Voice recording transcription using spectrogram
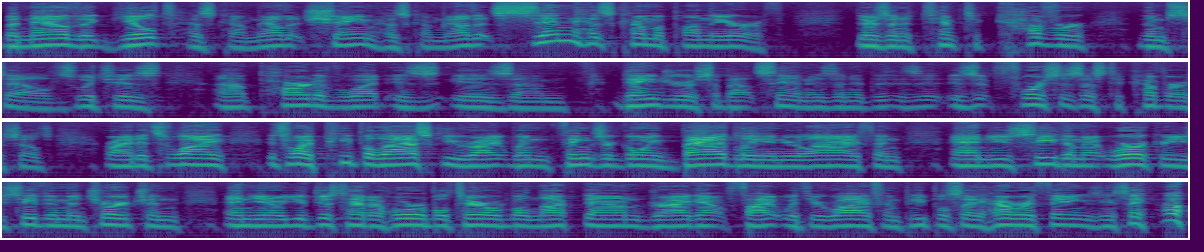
But now that guilt has come, now that shame has come, now that sin has come upon the earth, there's an attempt to cover themselves, which is uh, part of what is, is um, dangerous about sin, isn't it? Is, it? is it forces us to cover ourselves, right? It's why, it's why people ask you, right, when things are going badly in your life and, and you see them at work or you see them in church and, and, you know, you've just had a horrible, terrible knockdown, drag-out fight with your wife and people say, how are things? And you say, oh,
